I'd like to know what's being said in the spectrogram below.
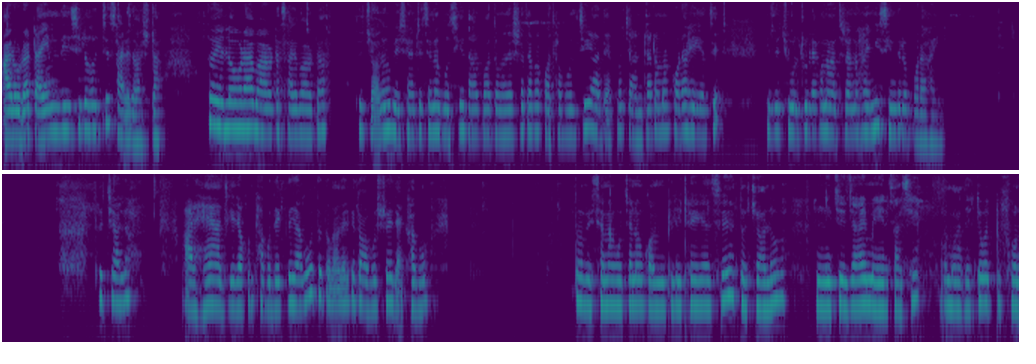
আর ওরা টাইম দিয়েছিল হচ্ছে সাড়ে দশটা। তো এলো ওরা বারোটা, সাড়ে বারোটা। তো চলো বিছানা টেছানা গুছিয়ে তারপর তোমাদের সাথে আবার কথা বলছি। আর দেখো চান টান আমার করা হয়ে গেছে। কিন্তু চুল টুল এখনও আঁচড়ানো হয়নি সিঁদুরও পরা হয়নি। তো চলো। আর হ্যাঁ আজকে যখন ঠাকুর দেখতে যাব, তো তোমাদেরকে তো অবশ্যই দেখাবো। তো বিছানা গোছানো কমপ্লিট হয়ে গেছে। তো চলো নিচে যাই মেয়ের কাছে। আর মাদেরকেও একটু ফোন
